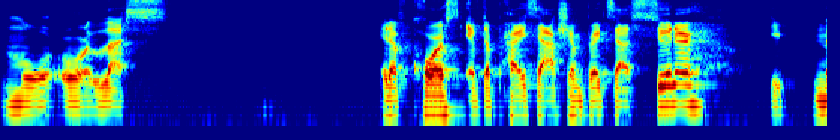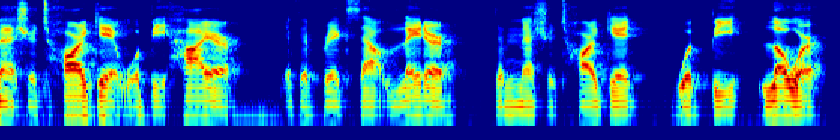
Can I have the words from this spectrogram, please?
more or less. And of course, if the price action breaks out sooner, the measure target would be higher. If it breaks out later, the measure target would be lower,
